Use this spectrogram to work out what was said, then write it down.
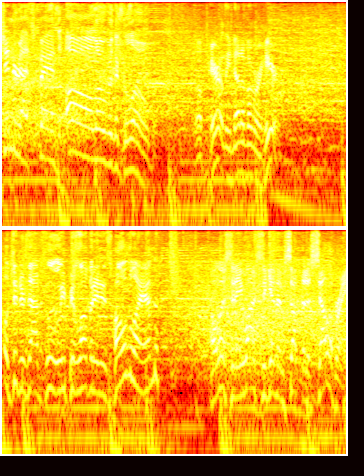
Jinder has fans all over the globe. Well, apparently none of them are here. Well, Jinder's absolutely beloved in his homeland. Oh, listen, he wants to give them something to celebrate.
